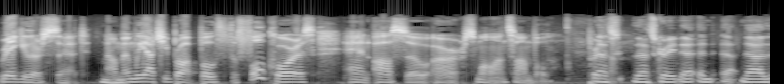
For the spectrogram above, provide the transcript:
regular set um, mm-hmm. um, and we actually brought both the full chorus and also our small ensemble that's that's great. And uh, now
